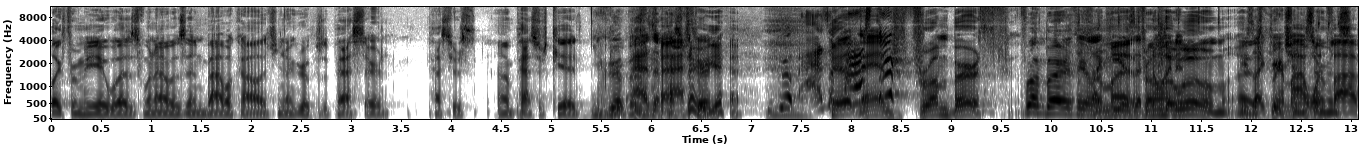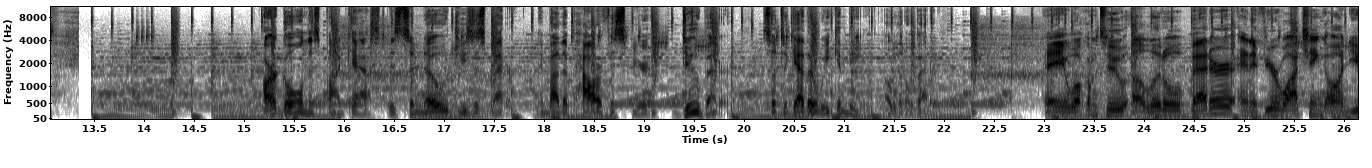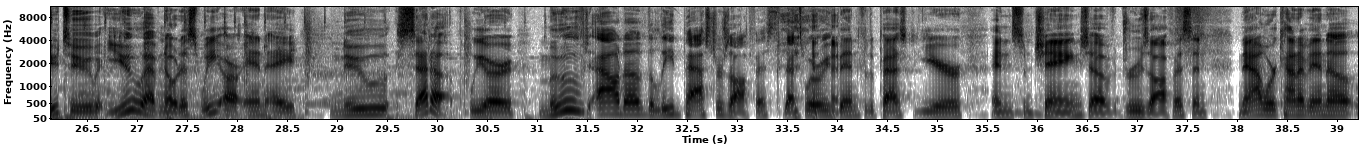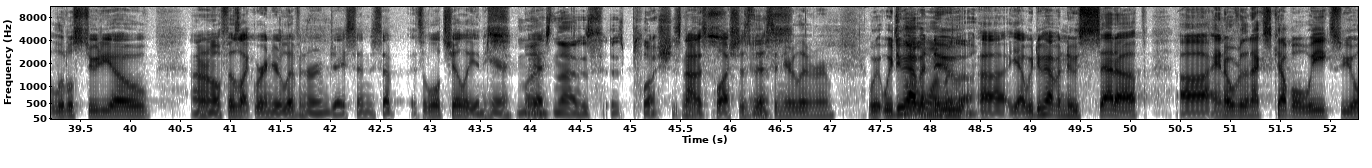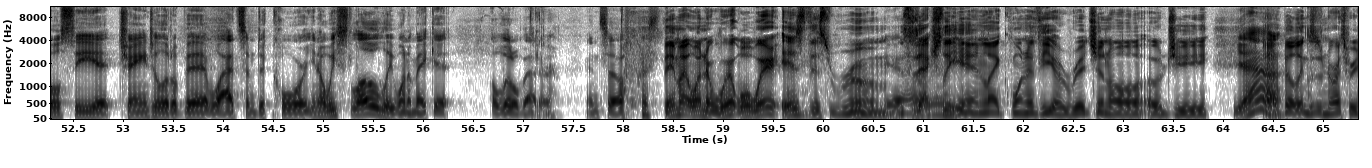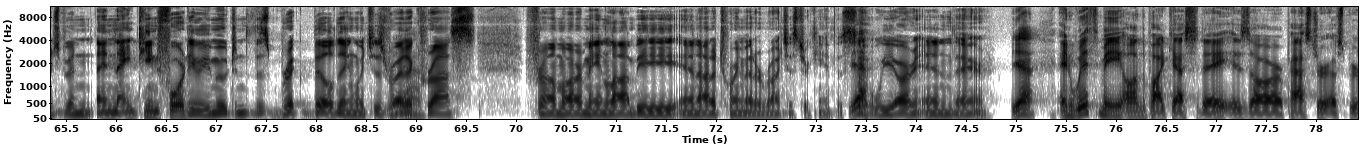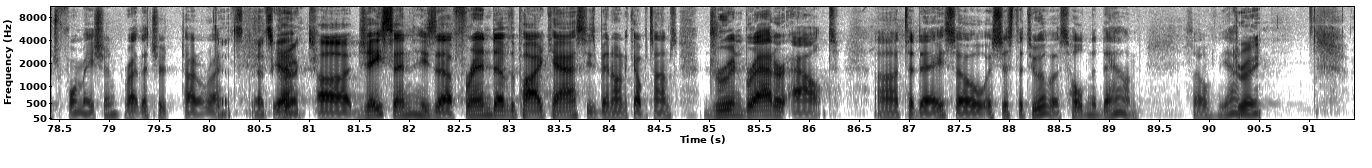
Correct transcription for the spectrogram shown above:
Like for me, it was when I was in Bible college. You know, I grew up as a pastor, pastor's um, pastor's kid. You grew up as a pastor? Yeah, You grew up as a yeah, pastor man, from birth, from birth. You're like from, he is from the womb. He's like Jeremiah one sermons. five. Our goal in this podcast is to know Jesus better, and by the power of His Spirit, do better. So together we can be a little better. Hey, welcome to A Little Better. And if you're watching on YouTube, you have noticed we are in a new setup. We are moved out of the lead pastor's office. That's where we've been for the past year and some change of Drew's office. And now we're kind of in a little studio. I don't know. It feels like we're in your living room, Jason, except it's a little chilly in here. Mine's Yeah. not as, as plush. It's not as plush as this in your living room. We, we do have a new, uh, yeah, we do have a new setup. Uh, and over the next couple of weeks, you'll see it change a little bit. We'll add some decor. You know, we slowly want to make it a little better. And so, They might wonder where. Well, where is this room? Yeah. This is actually in like one of the original OG Yeah. uh, buildings of Northridge. In 1940, we moved into this brick building, which is right Yeah. across from our main lobby and auditorium at our Rochester campus. Yeah. So we are in there. Yeah. And with me on the podcast today is our pastor of spiritual formation, right? That's your title, right? That's that's Yeah. correct. Uh, Jason, he's a friend of the podcast. He's been on a couple times. Drew and Brad are out uh, today, so it's just the two of us holding it down. So yeah, Great.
